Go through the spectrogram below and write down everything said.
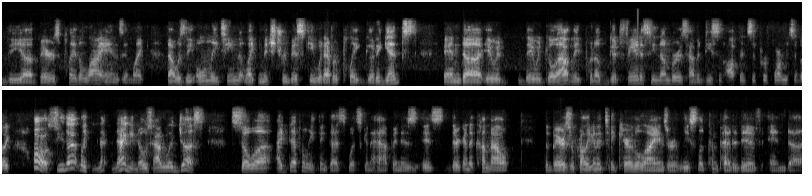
the uh, Bears play the Lions, and like that was the only team that like Mitch Trubisky would ever play good against, and uh, it would they would go out and they'd put up good fantasy numbers, have a decent offensive performance, and be like, oh, see that like N- Nagy knows how to adjust. So uh, I definitely think that's what's going to happen is is they're going to come out. The Bears are probably going to take care of the Lions or at least look competitive, and uh,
